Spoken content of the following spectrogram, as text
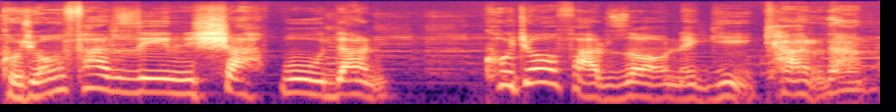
کجا فرزین شه بودن کجا فرزانگی کردن؟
